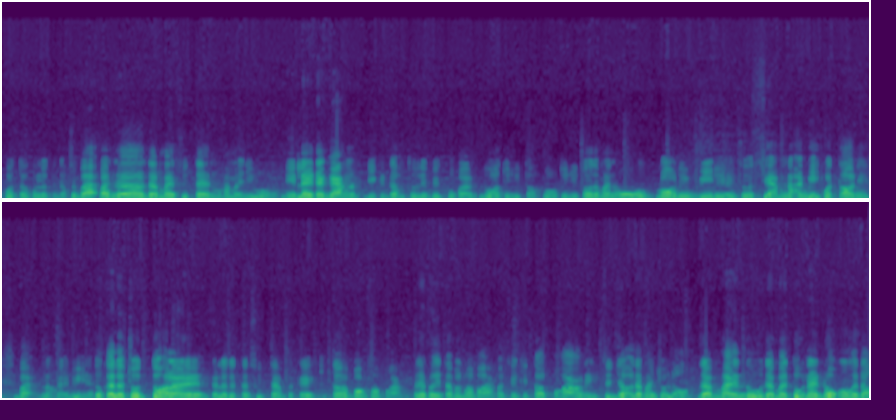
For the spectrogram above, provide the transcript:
kota Kuala Kedah. Sebab pada zaman Sultan Muhammad Jiwa, nilai dagang di Kedah tu lebih kurang 200 juta. 200 juta zaman tu. Lah ni bilion. So siap nak ambil kota ni sebab nak nak duit. So kalau contoh lah eh, kalau kata Sultan pakai kita bangsa perang. Kenapa kita bangsa perang? Pasal kita perang ni sejak zaman Chola. Zaman tu, zaman Tok Nadok orang kata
